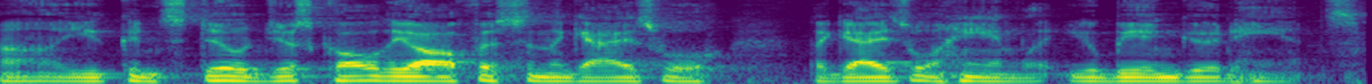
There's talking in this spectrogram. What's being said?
Uh, you can still just call the office and the guys will the guys will handle it. You'll be in good hands.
